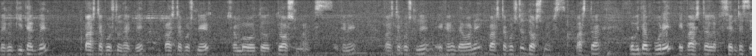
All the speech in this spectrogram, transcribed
দেখো কি থাকবে? পাঁচটা প্রশ্ন থাকবে। পাঁচটা প্রশ্নের সম্ভবত দশ মার্কস এখানে। পাঁচটা প্রশ্নে এখানে দেওয়া নেই, পাঁচটা প্রশ্নের দশ মার্কস পাঁচটা কবিতা পড়ে এই পাঁচটা সেন্টেন্সে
